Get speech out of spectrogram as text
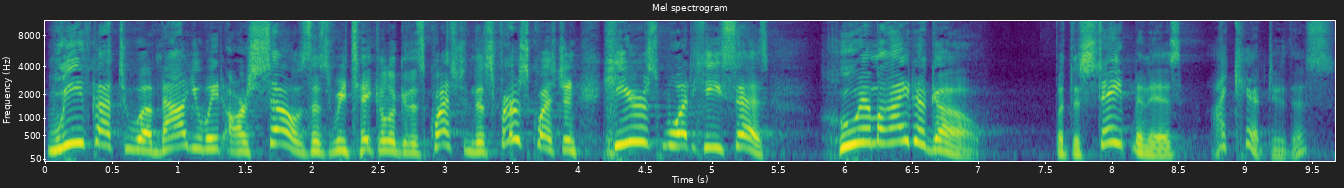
we've got to evaluate ourselves as we take a look at this question. This first question, here's what he says Who am I to go? But the statement is, I can't do this.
